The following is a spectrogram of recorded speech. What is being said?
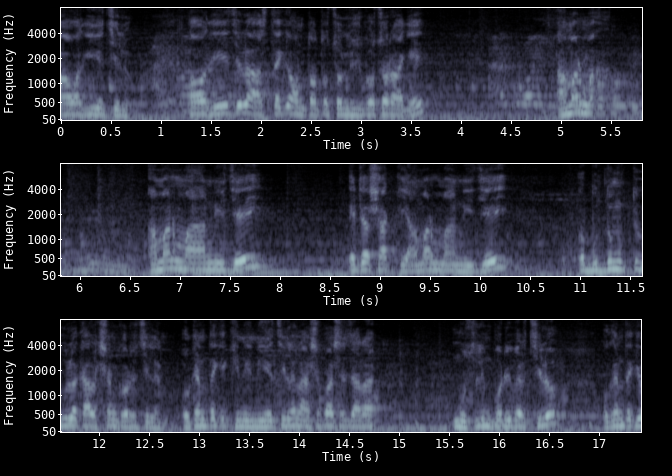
পাওয়া গিয়েছিল। পাওয়া গিয়েছিল আজ থেকে অন্তত চল্লিশ বছর আগে। আমার মা আমার মা নিজেই এটা সাক্ষী, আমার মা নিজেই বুদ্ধমূর্তিগুলো কালেকশন করেছিলেন। ওখান থেকে কিনে নিয়েছিলেন। আশেপাশে যারা মুসলিম পরিবার ছিল, ওখান থেকে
